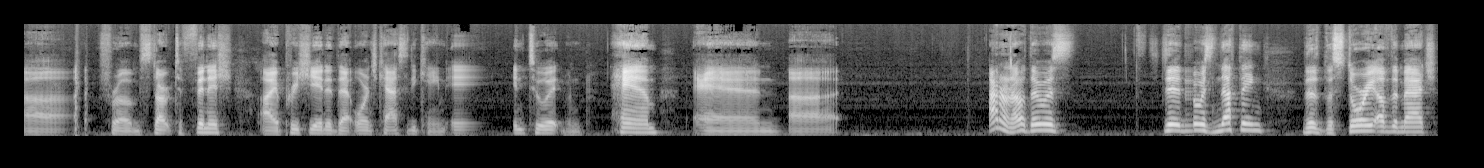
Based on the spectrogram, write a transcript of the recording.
uh, from start to finish. I appreciated that Orange Cassidy came in, into it and ham and uh, I don't know. There was there was nothing the the story of the match,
